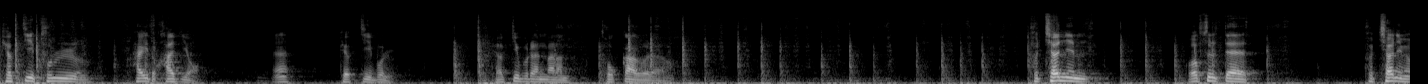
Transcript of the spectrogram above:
벽지 불 하기도 하지요. 예? 벽지 불. 벽지불한 말은 독각을 부처님 없을 때 부처님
